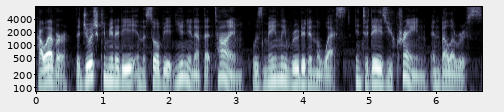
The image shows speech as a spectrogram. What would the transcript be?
However, the Jewish community in the Soviet Union at that time was mainly rooted in the West, in today's Ukraine and Belarus.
